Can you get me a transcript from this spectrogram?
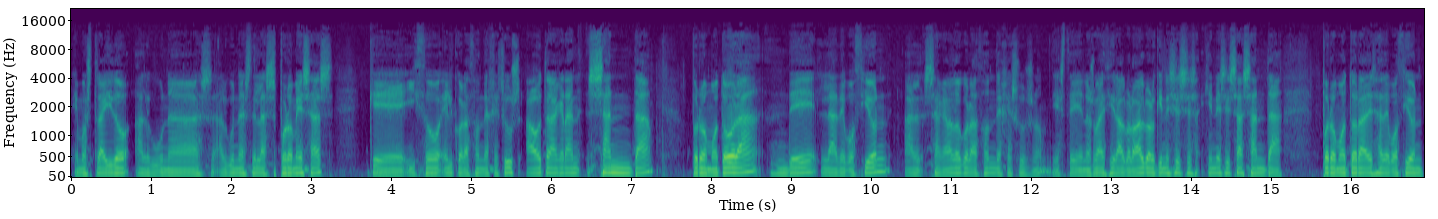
hemos traído algunas, algunas de las promesas que hizo el Corazón de Jesús a otra gran santa promotora de la devoción al Sagrado Corazón de Jesús, ¿no? Y este nos va a decir Álvaro, Álvaro, ¿quién es quién es esa santa promotora de esa devoción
